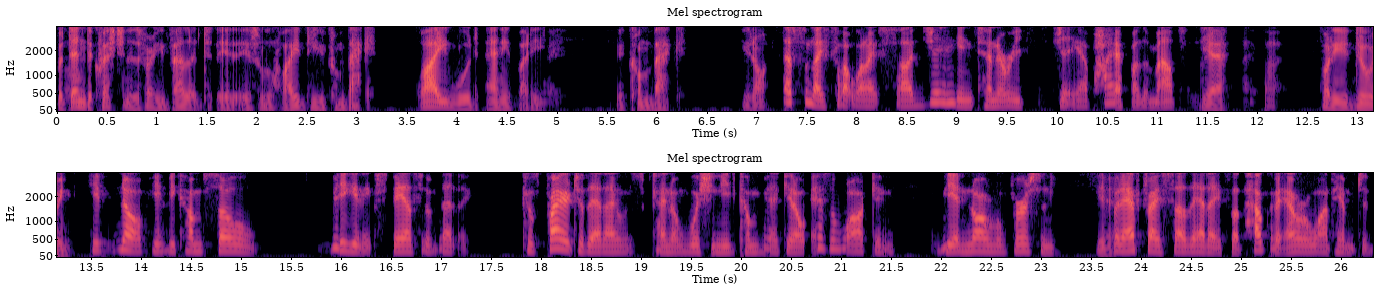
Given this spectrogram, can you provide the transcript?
But so- then the question is very valid. It is well, why do you come back? Why would anybody come back? You know, that's what I thought when I saw Jay in Tenerife, Jay up high up on the mountain. yeah. I thought What are you doing? he no, he'd become so big and expansive that because prior to that, I was kind of wishing he'd come back, you know, as a walking, be a normal person. Yeah. But after I saw that, I thought, how could I ever want him to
